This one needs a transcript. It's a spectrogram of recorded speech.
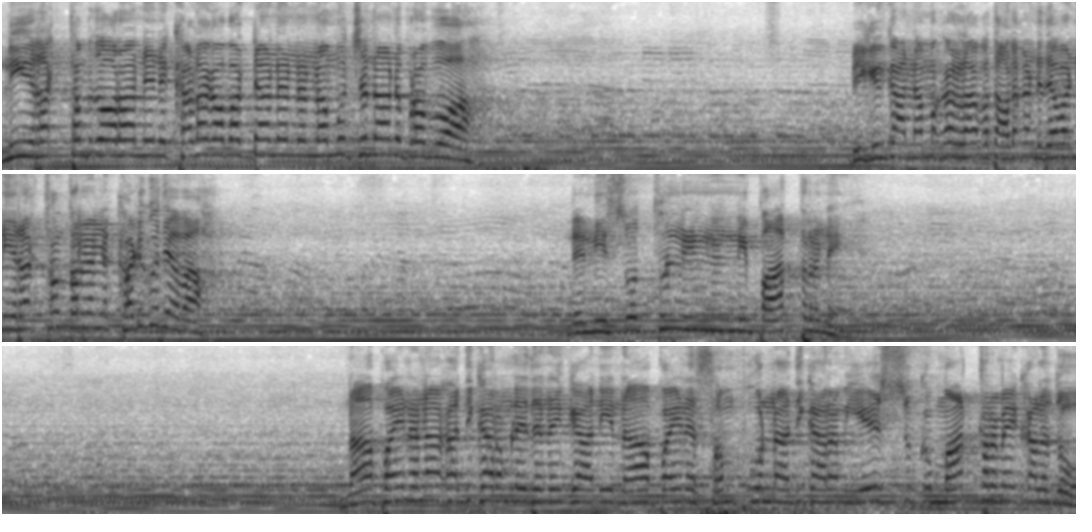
నీ రక్తం ద్వారా నేను కడగబడ్డానని నమ్ముచున్నాను ప్రభువా. మీకు ఇంకా నమ్మకం లేకపోతే అడగండి దేవా నీ రక్తంతో నన్ను కడుగు దేవా. నేను నీ సొత్తుని నీ పాత్రని నా పైన నాకు అధికారం లేదనే కానీ నా పైన సంపూర్ణ అధికారం యేసుకు మాత్రమే కలదు.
